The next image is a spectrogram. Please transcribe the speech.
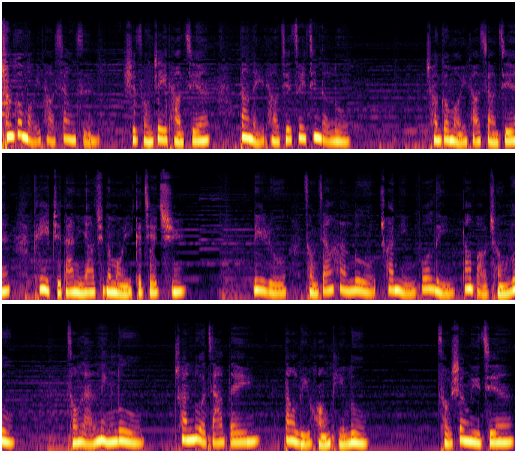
穿过某一条巷子，是从这一条街到哪一条街最近的路；穿过某一条小街，可以直达你要去的某一个街区。例如，从江汉路穿宁波里到宝成路，从兰陵路穿骆家碑到离黄陂路，从胜利街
